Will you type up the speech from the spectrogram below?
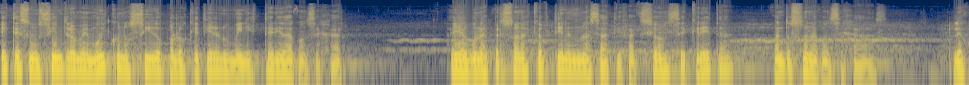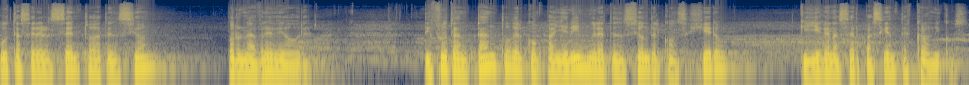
Este es un síndrome muy conocido por los que tienen un ministerio de aconsejar. Hay algunas personas que obtienen una satisfacción secreta cuando son aconsejadas. Les gusta ser el centro de atención por una breve hora. Disfrutan tanto del compañerismo y la atención del consejero que llegan a ser pacientes crónicos.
